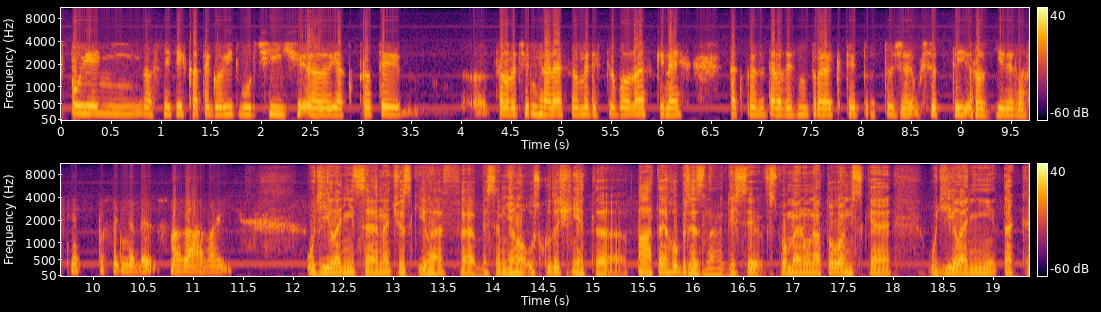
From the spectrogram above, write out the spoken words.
spojení vlastně těch kategorií tvůrčích, eh, jak pro ty celovečerní hrané filmy distribuované v kinech, tak pro ty televizní projekty, protože už se ty rozdíly vlastně v poslední době smazávají. Udílení cen Český lev by se mělo uskutečnit 5. března. Když si vzpomenu na to loňské udílení, tak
